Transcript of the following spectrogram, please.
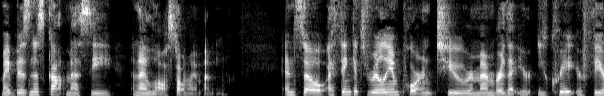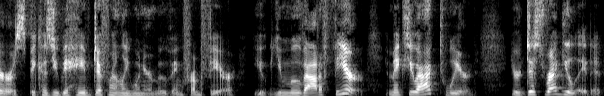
My business got messy and I lost all my money. And so I think it's really important to remember that you create your fears because you behave differently when you're moving from fear. You, you move out of fear. It makes you act weird. You're dysregulated.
